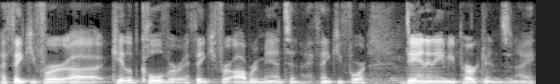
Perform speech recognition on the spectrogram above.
I thank you for uh, Caleb Culver. I thank you for Aubrey Manton. I thank you for Dan and Amy Perkins. And I,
